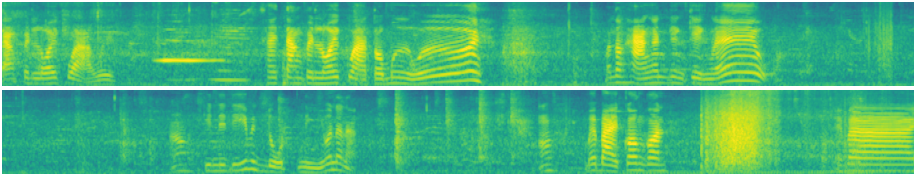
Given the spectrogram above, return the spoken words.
ตังเป็นร้อยกว่าเว้ยใช้ตังเป็นร้อยกว่าต่อมือเว้ยมันต้องหาเงินเก่งๆแล้วเอากินดีๆมันโดดหนีวะนั่นน่ะเอาบายบายกล้องก่อนบายบาย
